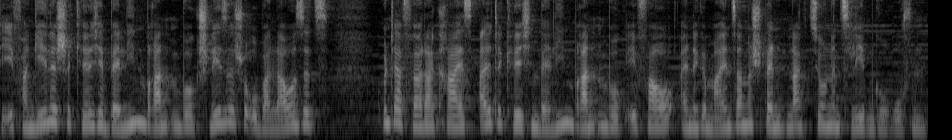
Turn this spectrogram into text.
die Evangelische Kirche Berlin-Brandenburg-Schlesische Oberlausitz und der Förderkreis Alte Kirchen Berlin-Brandenburg e.V. eine gemeinsame Spendenaktion ins Leben gerufen.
